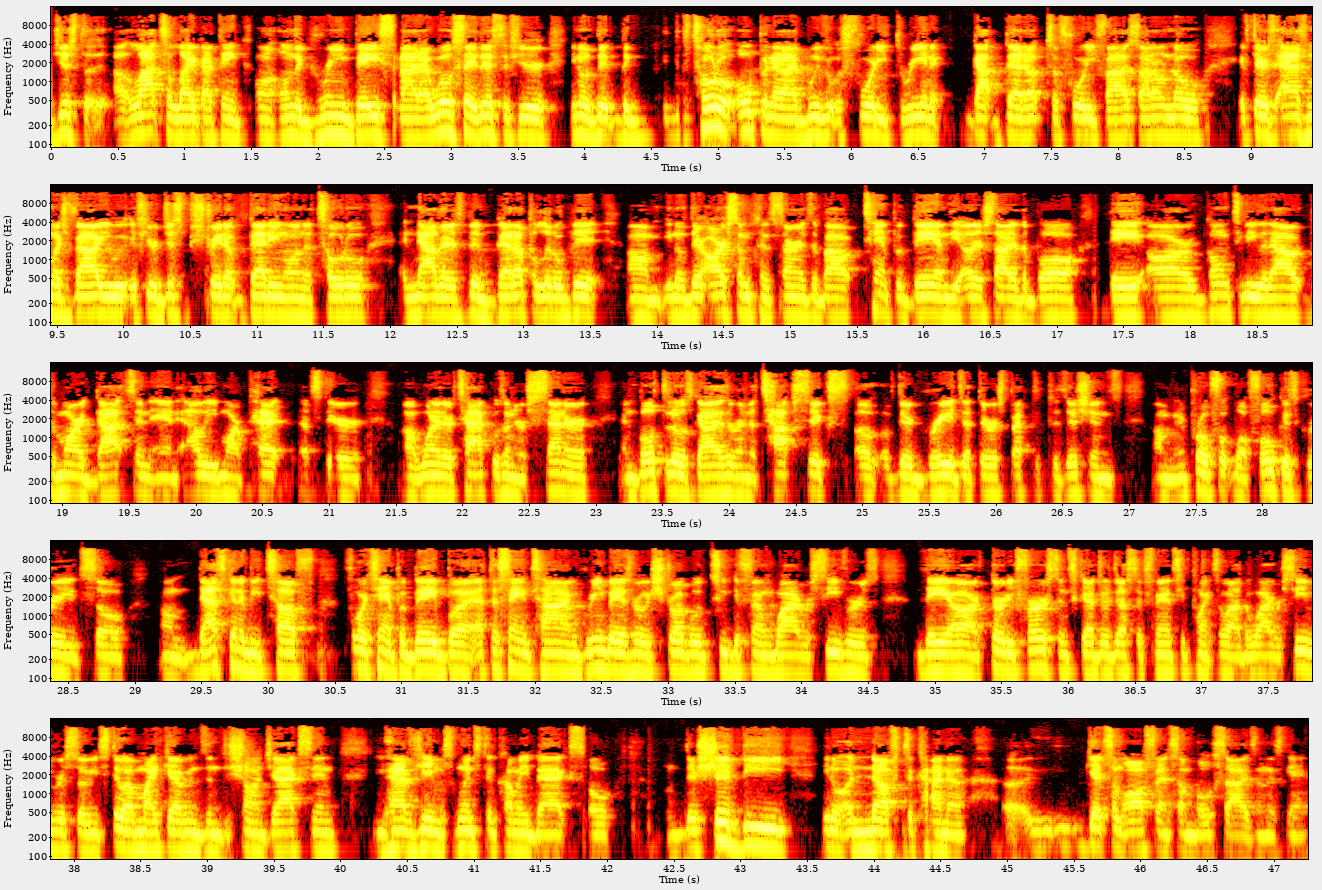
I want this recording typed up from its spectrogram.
just a, lot to like. I think on, on, the Green Bay side, I will say this: if you're, you know, the, the, the total open, I believe it was 43, and it got bet up to 45. So I don't know if there's as much value if you're just straight up betting on the total. And now there's been bet up a little bit. Um, you know, there are some concerns about Tampa Bay on the other side of the ball. They are going to be without Demar Dotson and Ali Marpet. That's their uh, one of their tackles and their center. And both of those guys are in the top six of, of their grades at their respective positions um, in Pro Football Focus grades. So um, that's going to be tough for Tampa Bay, but at the same time, Green Bay has really struggled to defend wide receivers. They are 31st in schedule adjusted fancy points allowed to wide receivers. So you still have Mike Evans and DeSean Jackson. You have Jameis Winston coming back. So there should be, you know, enough to kind of uh, get some offense on both sides in this game.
